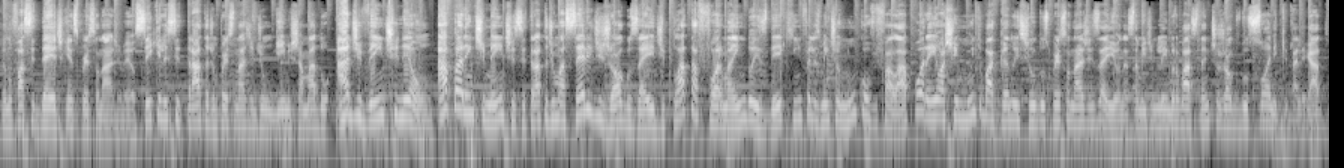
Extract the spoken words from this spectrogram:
Eu não faço ideia de quem é esse personagem, velho. Eu sei que ele se trata de um personagem de um game chamado Advent Neon. Aparentemente se trata de uma série de jogos aí de plataforma em 2D que infelizmente eu nunca ouvi falar, porém eu achei muito bacana o estilo dos personagens aí. Honestamente me lembrou bastante os jogos do Sonic, tá ligado?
